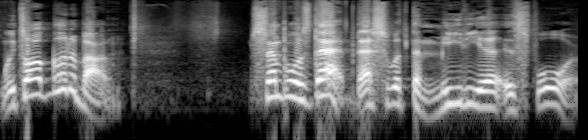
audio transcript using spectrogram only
we talk good about him. Simple as that. That's what the media is for.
